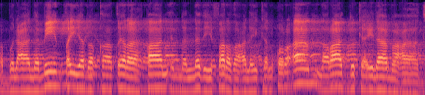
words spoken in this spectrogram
رب العالمين طيب قاطرة. قال إن الذي فرض عليك القرآن لرادك إلى معاد.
